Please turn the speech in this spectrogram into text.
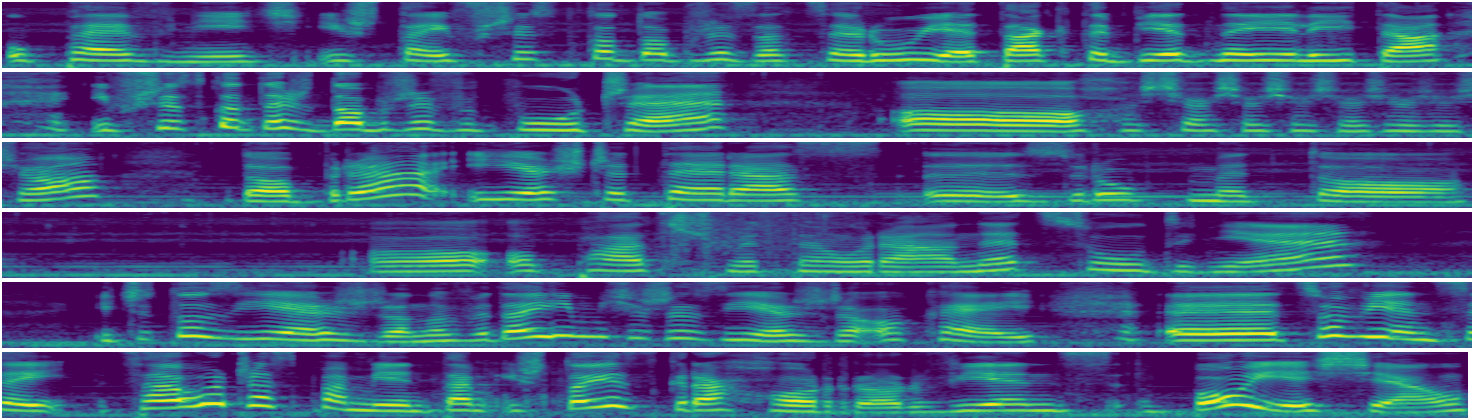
upewnić, iż tutaj wszystko dobrze zaceruję, tak? Te biedne jelita i wszystko też dobrze wypłuczę. O, sio, sio, sio, sio, sio, sio. Dobra, i jeszcze teraz y, zróbmy to. O, opatrzmy tę ranę, cudnie. I czy to zjeżdża? No wydaje mi się, że zjeżdża, okej. E, Co więcej, cały czas pamiętam, iż to jest gra horror, więc boję się.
